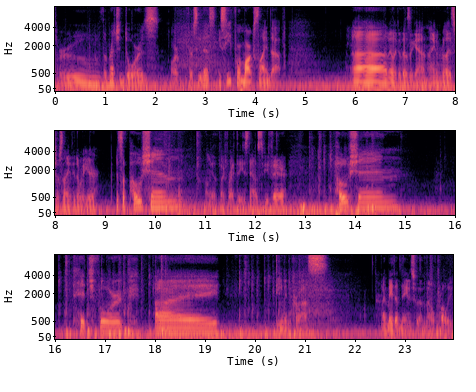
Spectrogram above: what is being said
Through the wretched doors. Or first see this. You see four marks lined up. Uh, let me look at those again. I didn't realize there's anything over here. It's a potion. Let me like write these down to be fair. Potion. Pitchfork. I. Demon Cross. I made up names for them, that'll probably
